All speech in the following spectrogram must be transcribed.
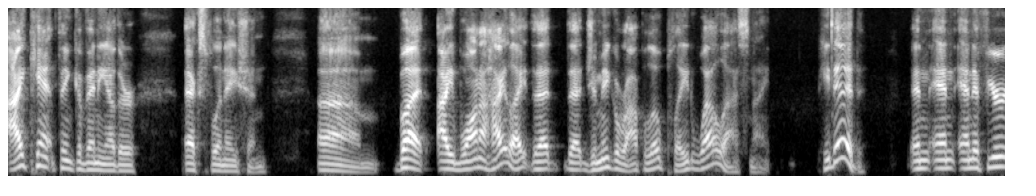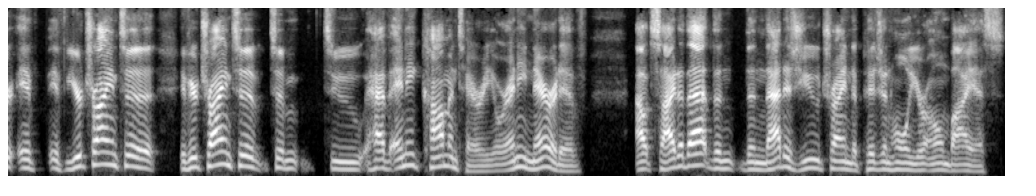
I can't think of any other explanation. Um but i want to highlight that that jimmy garoppolo played well last night. He did. And and and if you're if if you're trying to if you're trying to to to have any commentary or any narrative outside of that then then that is you trying to pigeonhole your own bias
